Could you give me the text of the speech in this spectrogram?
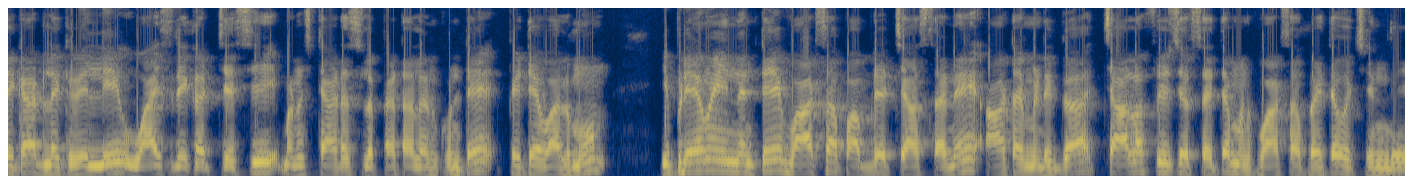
రికార్డ్లోకి వెళ్ళి వాయిస్ రికార్డ్ చేసి మనం స్టేటస్లో పెట్టాలనుకుంటే పెట్టేవాళ్ళము. ఇప్పుడు ఏమైందంటే వాట్సాప్ అప్డేట్ చేస్తానే ఆటోమేటిక్గా చాలా ఫీచర్స్ అయితే మనకు వాట్సాప్ అయితే వచ్చింది.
